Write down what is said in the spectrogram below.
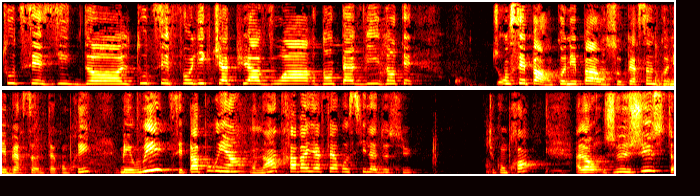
toutes ces idoles, toutes ces folies que tu as pu avoir dans ta vie, dans tes... On ne sait pas, on connaît pas, on sait, personne connaît personne, t'as compris? Mais oui, c'est pas pour rien. On a un travail à faire aussi là-dessus. Tu comprends? Alors, je veux juste.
